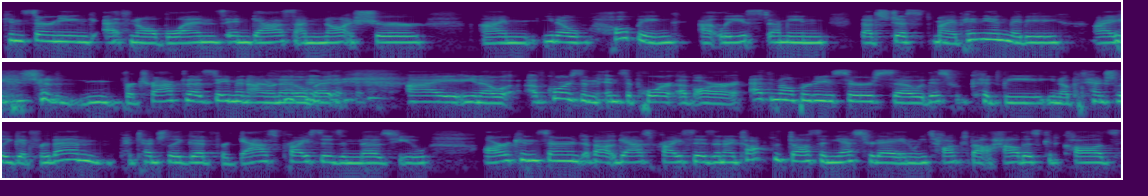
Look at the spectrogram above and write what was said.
concerning ethanol blends in gas, I'm not sure. I'm, you know, hoping at least, I mean, that's just my opinion. Maybe I should retract that statement. I don't know, but I, you know, of course, I'm in support of our ethanol producers. So this could be, you know, potentially good for them, potentially good for gas prices and those who are concerned about gas prices. And I talked with Dawson yesterday and we talked about how this could cause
